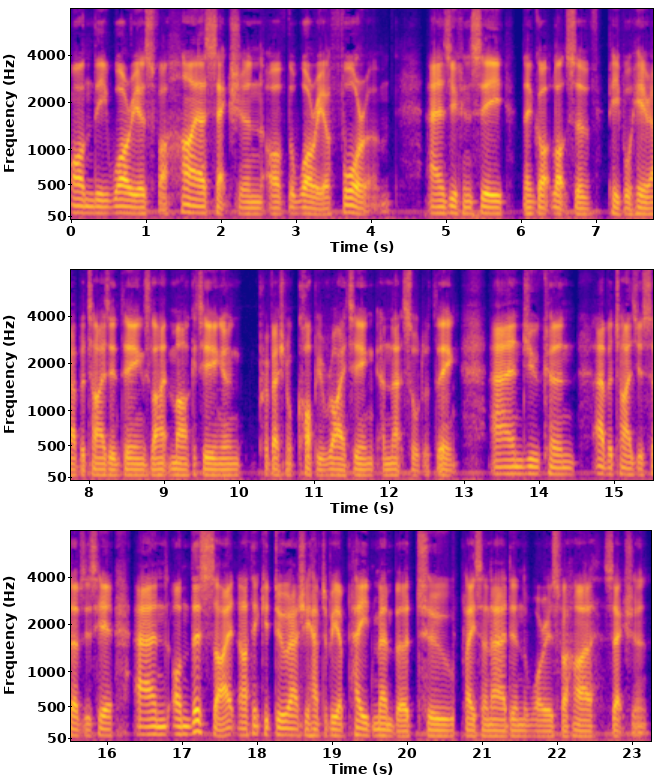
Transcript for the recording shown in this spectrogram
on the Warriors for Hire section of the Warrior Forum. As you can see, they've got lots of people here advertising things like marketing and professional copywriting and that sort of thing. And you can advertise your services here. And on this site, I think you do actually have to be a paid member to place an ad in the Warriors for Hire section.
